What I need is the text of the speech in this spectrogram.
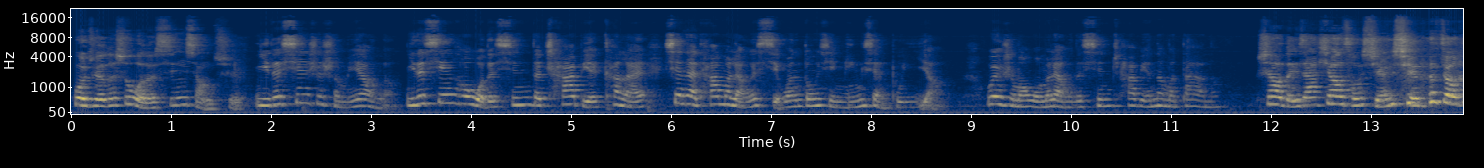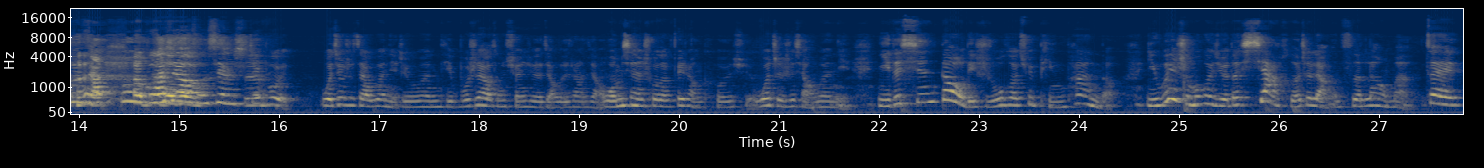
我觉得是我的心想去。你的心是什么样的？你的心和我的心的差别，看来现在他们两个喜欢的东西明显不一样。为什么我们两个的心差别那么大呢？是要等一下，是要从玄学的角度讲，不不还是要从现实？这不，我就是在问你这个问题，不是要从玄学的角度上讲。我们现在说的非常科学，我只是想问你，你的心到底是如何去评判的？你为什么会觉得“夏河”这两个字浪漫？在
